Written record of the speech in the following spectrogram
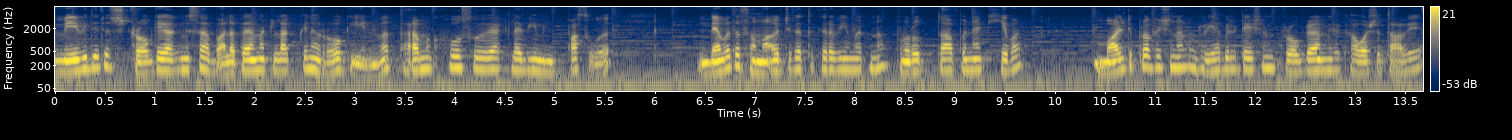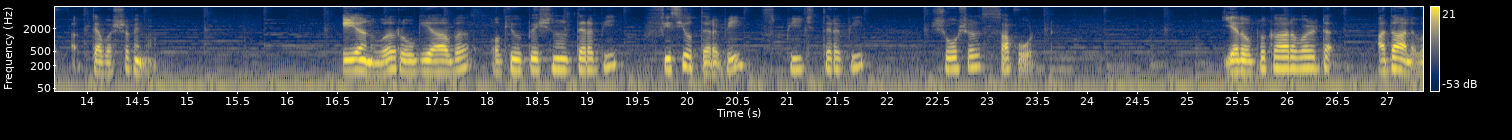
මේ විදිට ස්ට්‍රෝග එකක් නිසා බලපෑමට ලක්වෙන රෝගීන්ව තරමක හෝ සුවයක් ලැබීමෙන් පසුව නැවත සමාජගත කරවීමට නම් පුනරුත්තාපනයක් හෙවත් මල්ටි ප්‍රොෆෙෂනල් රියබිලිටේෂන් ප්‍රෝග්‍රම් එක අවශ්‍යතාවය අත්‍යවශ්‍ය වෙනවා. ඒ අනුව රෝගියාව occupational therapy physiotherapy speech therapy social support යන උපකාරවලට අදාළව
